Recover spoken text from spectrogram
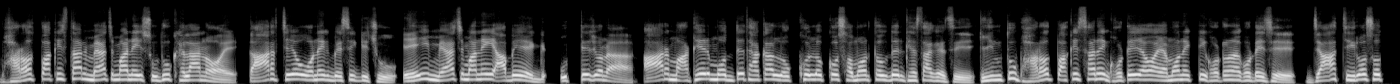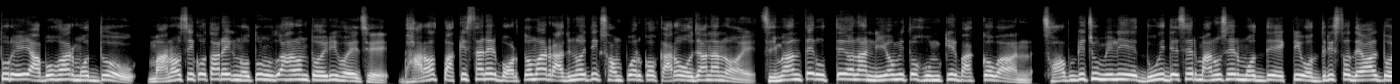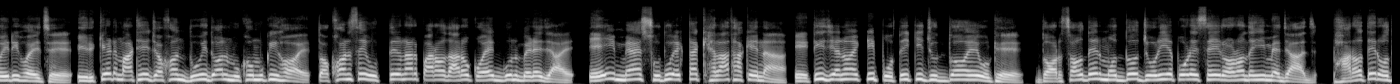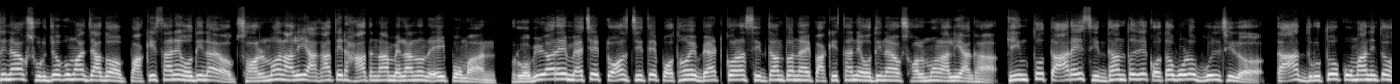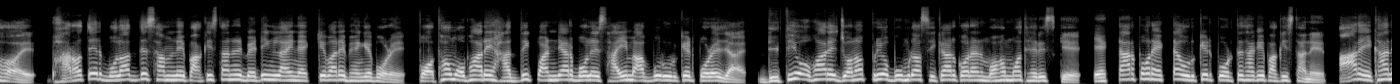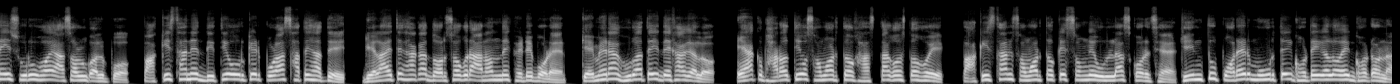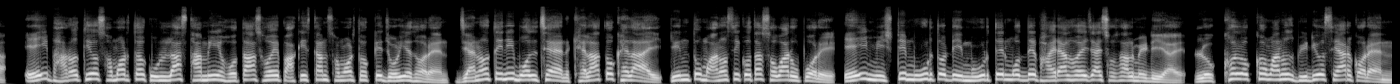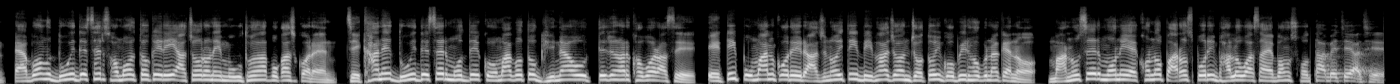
Bharat Pakistan match মানে শুধু খেলা নয়, তার চেয়েও অনেক বেশি কিছু। এই ম্যাচ মানেই আবেগ, উত্তেজনা, আর মাঠের মধ্যে থাকা লক্ষ লক্ষ সমর্থকদের ঘেঁষাঘেঁষি। কিন্তু ভারত পাকিস্তানে ঘটে যাওয়া এমন একটি ঘটনা ঘটেছে, যা চিরসত্তর এই আবহাওয়ার মধ্যেও মানসিকতার এক নতুন উদাহরণ তৈরি হয়েছে। ভারত পাকিস্তানের বর্তমান রাজনৈতিক সম্পর্ক কারও অজানা নয়। সীমান্তের উত্তেজনা, নিয়মিত হুমকির বাক্যবান, সবকিছু মিলিয়ে দুই দেশের মানুষের মধ্যে একটি অদৃশ্য দেওয়াল তৈরি হয়েছে। ক্রিকেট মাঠে যখন দুই দল মুখোমুখি হয়, তখন সেই উত্তেজনার পারদ আরও কয়েক গুণ বেড়ে যায়। এই ম্যাচ শুধু একটা খেলা থাকে না, এটি যেন একটি প্রতীকী যুদ্ধ হয়ে ওঠে। দর্শকদের মধ্যে জড়িয়ে পড়ে সেই রণদেহী মেজাজ। ভারতের অধিনায়ক সূর্যকুমার যাদব, পাকিস্তানের অধিনায়ক সলমন আলী আঘাতের হাত না মেলানোর এই প্রমাণ। রবিবারের ম্যাচে টস জিতে প্রথমে ব্যাট করার সিদ্ধান্ত নেয় পাকিস্তানের অধিনায়ক সলমন আলী আঘা। কিন্তু তার এই সিদ্ধান্ত যে কত বড় ভুল ছিল, তা দ্রুত প্রমাণিত হয়। ভারতের বোলারদের সামনে পাকিস্তানের ব্যাটিং লাইন একেবারে ভেঙে পড়ে। প্রথম ওভারে হার্দিক পান্ডিয়ার বলে সাইম আব্বুর উইকেট পড়ে যায়। দ্বিতীয় ওভারে জনপ্রিয় বুমরা স্বীকার করেন মোহাম্মদ হেরিসকে। একটার পর একটা উইকেট পড়তে থাকে পাকিস্তানের। আর এখানেই শুরু হয় আসল গল্প। পাকিস্তানের দ্বিতীয় উইকেট পড়ার সাথে সাথে গেলাইতে থাকা দর্শকরা আনন্দে ফেটে পড়েন। ক্যামেরা ঘুরাতেই দেখা গেল, এক ভারতীয় সমর্থক হাস্তাগ্রস্ত হয়ে পাকিস্তান সমর্থকের সঙ্গে উল্লাস করেছে। কিন্তু পরের মুহূর্তেই ঘটে গেল এক ঘটনা। এই ভারতীয় সমর্থক উল্লাস থামিয়ে হতাশ হয়ে পাকিস্তান সমর্থককে জড়িয়ে ধরেন। যেন তিনি বলছেন, খেলা তো খেলাই, কিন্তু মানসিকতা সবার উপরে। এই মিষ্টি মুহূর্তটি মুহূর্তের মধ্যে ভাইরাল হয়ে যায় সোশ্যাল মিডিয়ায়। লক্ষ লক্ষ মানুষ ভিডিও শেয়ার করেন এবং দুই দেশের সমর্থকের এই আচরণে মুগ্ধতা প্রকাশ করেন। যেখানে দুই দেশের মধ্যে ক্রমাগত ঘৃণা ও উত্তেজনার খবর আসে। এটি প্রমাণ করে রাজনৈতিক বিভাজন যতই গভীর হোক না কেন, মানুষের মনে এখনও পারস্পরিক ভালোবাসা এবং শ্রদ্ধা বেঁচে আছে।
